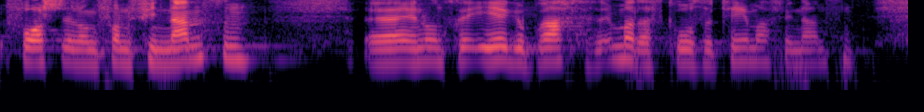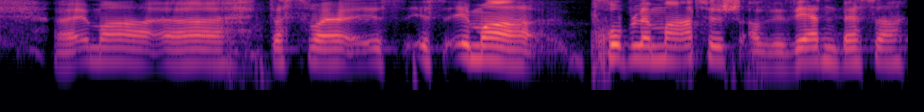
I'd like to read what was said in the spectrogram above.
Vorstellungen von Finanzen. Äh, in unsere Ehe gebracht. Das ist immer das große Thema, Finanzen. Äh, immer, äh, das war, ist, ist immer problematisch, aber wir werden besser,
